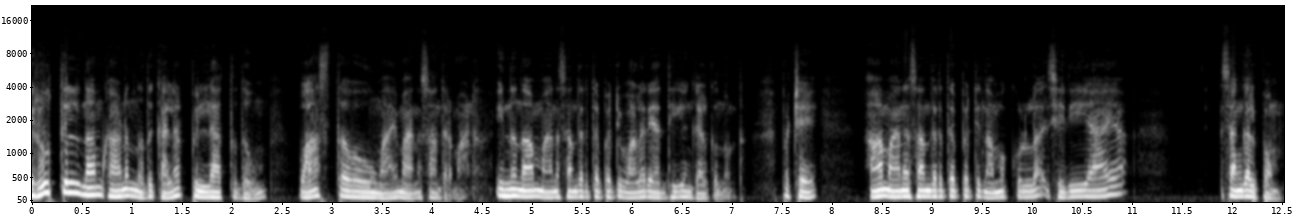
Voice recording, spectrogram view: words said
രൂത്തിൽ നാം കാണുന്നത് കലർപ്പില്ലാത്തതും വാസ്തവവുമായ മാനസാന്തരമാണ്. ഇന്ന് നാം മാനസാന്തരത്തെപ്പറ്റി വളരെയധികം കേൾക്കുന്നുണ്ട്. പക്ഷേ ആ മാനസാന്തരത്തെപ്പറ്റി നമുക്കുള്ള ശരിയായ സങ്കല്പം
